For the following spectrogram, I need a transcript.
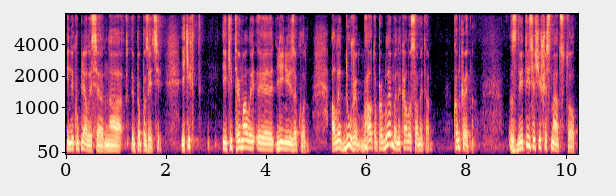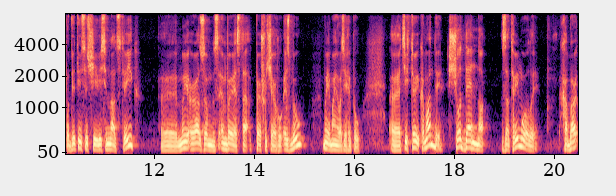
і не куплялися на пропозиції, яких, які тримали е, лінію закону. Але дуже багато проблем виникало саме там. Конкретно, з 2016 по 2018 рік е, ми разом з МВС та в першу чергу СБУ, ми я маю на увазі ГПУ, е, ці три команди щоденно затримували хабар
